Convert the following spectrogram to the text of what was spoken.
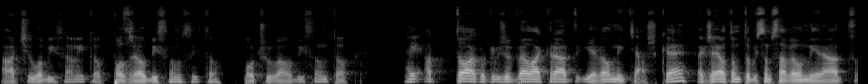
páčilo by sa mi to, pozrel by som si to, počúval by som to, Hej, a to ako keby, že veľakrát je veľmi ťažké, takže aj o tomto by som sa veľmi rád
